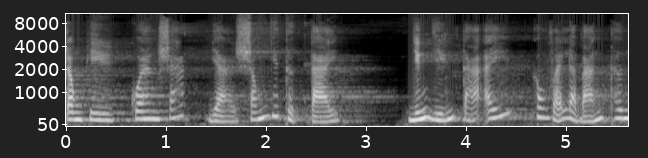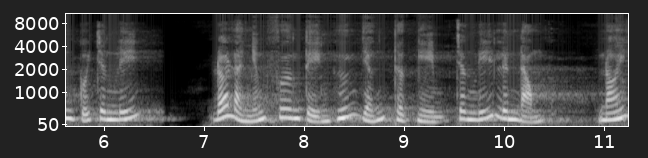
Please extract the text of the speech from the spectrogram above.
trong khi quan sát và sống với thực tại, những diễn tả ấy không phải là bản thân của chân lý. Đó là những phương tiện hướng dẫn thực nghiệm chân lý linh động. Nói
